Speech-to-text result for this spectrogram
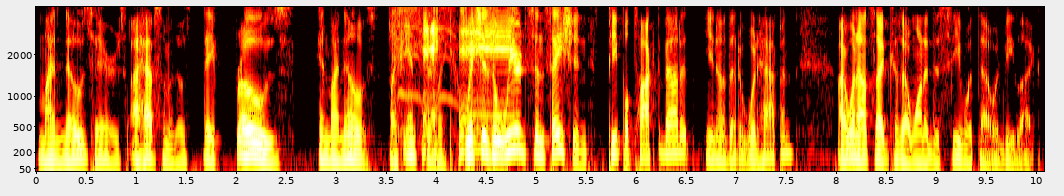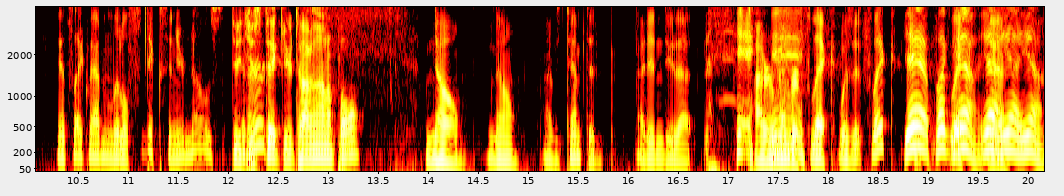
My nose hairs, I have some of those. They froze in my nose like instantly, which is a weird sensation. People talked about it, you know, that it would happen. I went outside because I wanted to see what that would be like. It's like having little sticks in your nose. Did It you hurt. stick your tongue on a pole? No, no. I was tempted. I didn't do that. I remember Flick. Was it Flick? Yeah, flick. Flick, Yeah, yeah, yeah. yeah, yeah.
